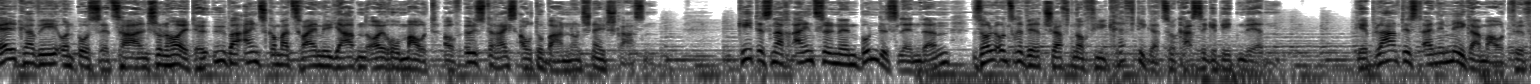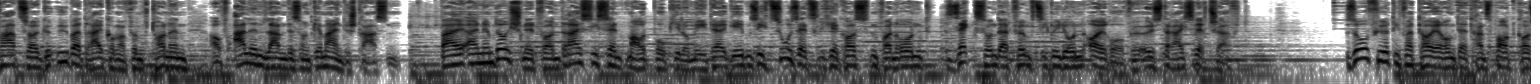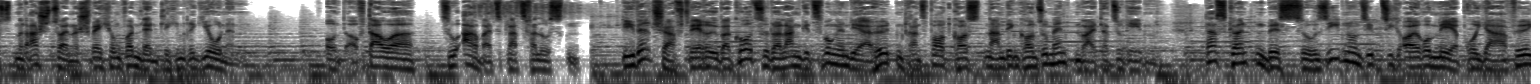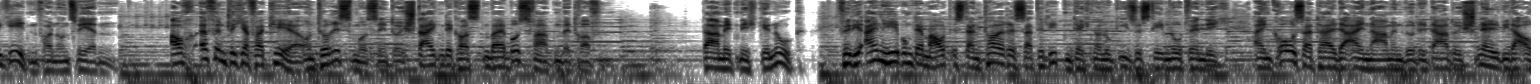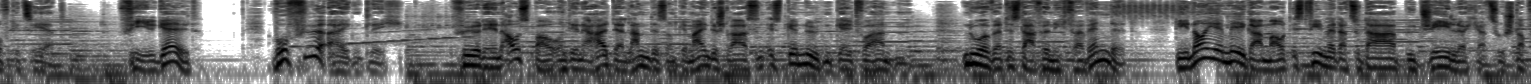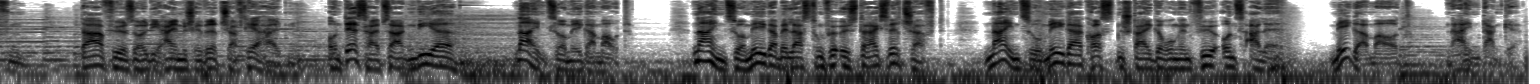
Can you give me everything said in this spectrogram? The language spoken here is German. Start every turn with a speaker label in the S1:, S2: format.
S1: Lkw und Busse zahlen schon heute über 1,2 Milliarden Euro Maut auf Österreichs Autobahnen und Schnellstraßen. Geht es nach einzelnen Bundesländern, soll unsere Wirtschaft noch viel kräftiger zur Kasse gebeten werden. Geplant ist eine Megamaut für Fahrzeuge über 3,5 Tonnen auf allen Landes- und Gemeindestraßen. Bei einem Durchschnitt von 30 Cent Maut pro Kilometer ergeben sich zusätzliche Kosten von rund 650 Millionen Euro für Österreichs Wirtschaft. So führt die Verteuerung der Transportkosten rasch zu einer Schwächung von ländlichen Regionen. Und auf Dauer zu Arbeitsplatzverlusten. Die Wirtschaft wäre über kurz oder lang gezwungen, die erhöhten Transportkosten an den Konsumenten weiterzugeben. Das könnten bis zu 77 Euro mehr pro Jahr für jeden von uns werden. Auch öffentlicher Verkehr und Tourismus sind durch steigende Kosten bei Busfahrten betroffen. Damit nicht genug. Für die Einhebung der Maut ist ein teures Satellitentechnologiesystem notwendig. Ein großer Teil der Einnahmen würde dadurch schnell wieder aufgezehrt. Viel Geld. Wofür eigentlich? Für den Ausbau und den Erhalt der Landes- und Gemeindestraßen ist genügend Geld vorhanden. Nur wird es dafür nicht verwendet. Die neue Megamaut ist vielmehr dazu da, Budgetlöcher zu stopfen. Dafür soll die heimische Wirtschaft herhalten. Und deshalb sagen wir Nein zur Megamaut. Nein zur Megabelastung für Österreichs Wirtschaft. Nein zu Megakostensteigerungen für uns alle. Megamaut? Nein, danke.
